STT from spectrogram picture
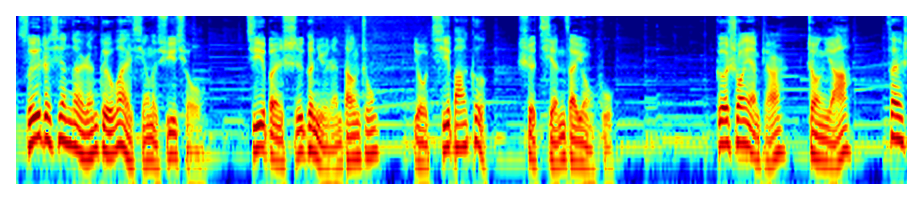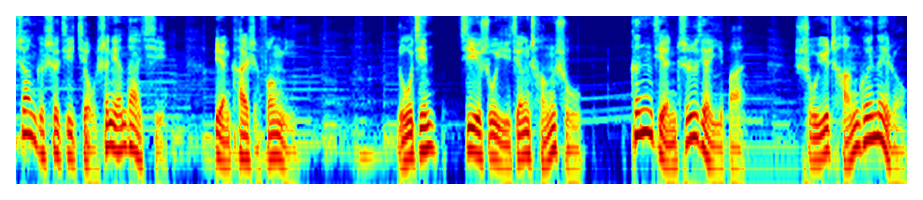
随着现代人对外形的需求，基本十个女人当中。有七八个是潜在用户，割双眼皮、整牙，在上个世纪九十年代起便开始风靡。如今技术已经成熟，跟剪指甲一般，属于常规内容。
